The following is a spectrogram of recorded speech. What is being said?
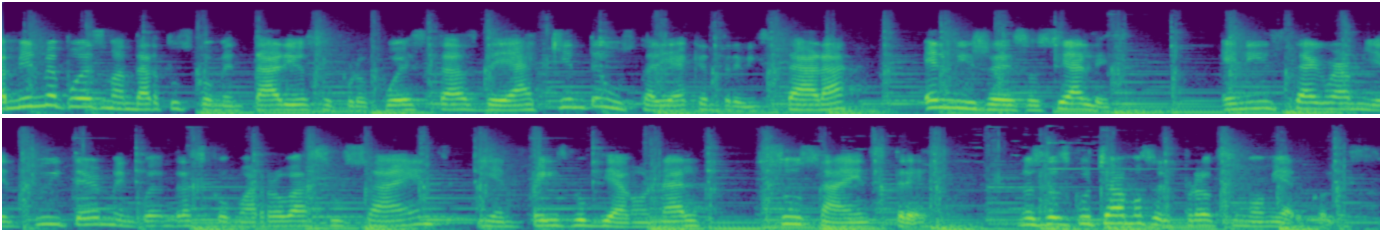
También me puedes mandar tus comentarios o propuestas de a quién te gustaría que entrevistara en mis redes sociales. En Instagram y en Twitter me encuentras como arroba suscience y en Facebook diagonal suscience3. Nos escuchamos el próximo miércoles.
